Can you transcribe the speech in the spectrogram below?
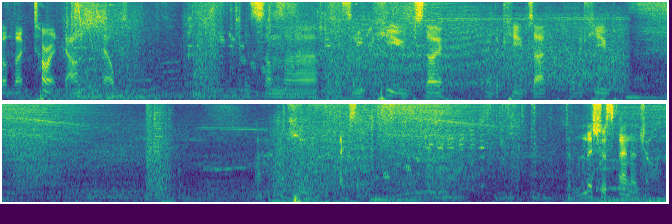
Got that turret down, which helped. With some, uh, with some cubes, though. Where the cube's at? Where the cube? Ah, cube. Excellent. Delicious energon.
